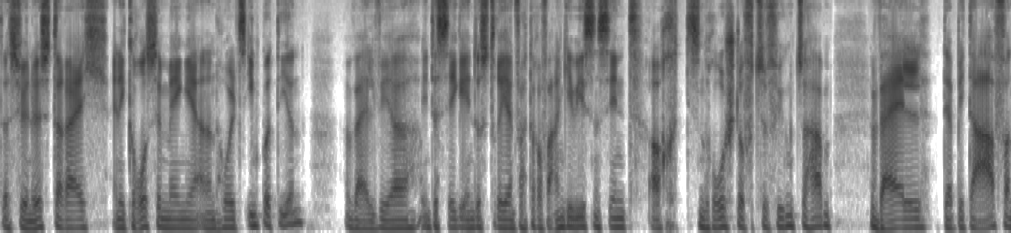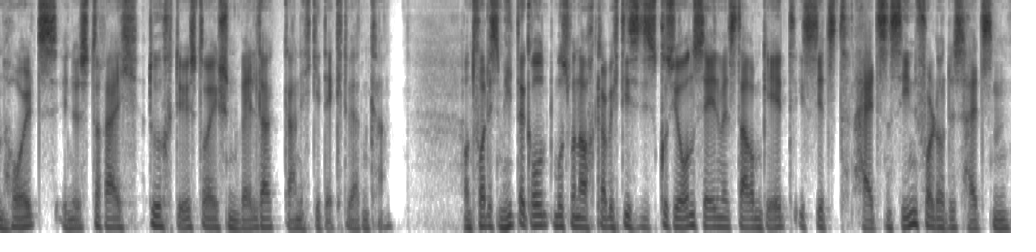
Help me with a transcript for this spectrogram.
dass wir in Österreich eine große Menge an Holz importieren, weil wir in der Sägeindustrie einfach darauf angewiesen sind, auch diesen Rohstoff zur Verfügung zu haben, weil der Bedarf an Holz in Österreich durch die österreichischen Wälder gar nicht gedeckt werden kann. Und vor diesem Hintergrund muss man auch, glaube ich, diese Diskussion sehen, wenn es darum geht, ist jetzt Heizen sinnvoll oder ist Heizen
